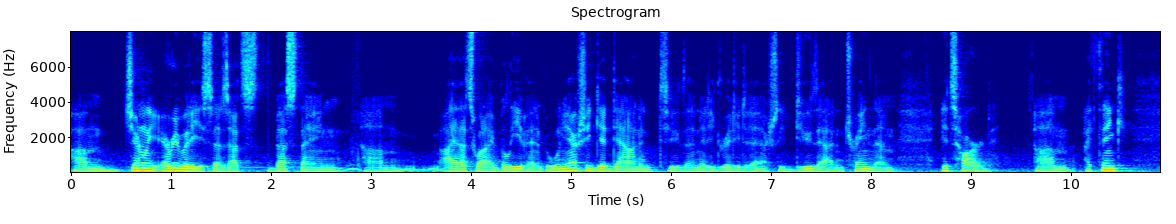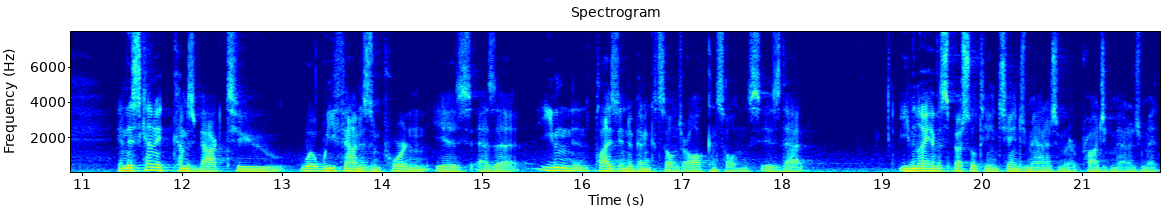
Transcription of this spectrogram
Um, generally, everybody says that's the best thing. Um, I, that's what I believe in. But when you actually get down into the nitty gritty to actually do that and train them, it's hard. Um, I think, and this kind of comes back to what we found is important is as a even applies to independent consultants or all consultants is that even though you have a specialty in change management or project management,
